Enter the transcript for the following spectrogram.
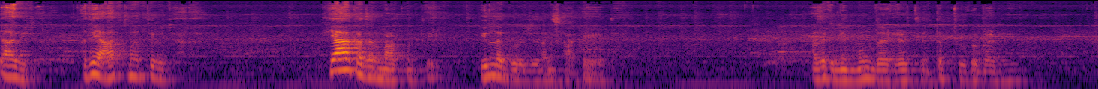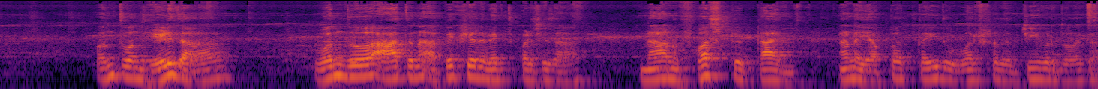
ಯಾವ ವಿಚಾರ? ಅದೇ ಆತ್ಮಹತ್ಯೆ ವಿಚಾರ. ಯಾಕೆ ಅದನ್ನು ಮಾಡ್ಕೊಂತೀವಿ ಇಲ್ಲ ಗುರುಜಿ ನನಗೆ ಸಾಕಾಗೈತಿ ಅದಕ್ಕೆ ನಿಮ್ಮ ಮುಂದೆ ಹೇಳ್ತೀನಿ, ತಪ್ಪು ತಿಳ್ಕೊಬೇಡಿ. ಅಂತ ಒಂದು ಹೇಳಿದ, ಒಂದು ಆತನ ಅಪೇಕ್ಷೆಯನ್ನು ವ್ಯಕ್ತಪಡಿಸಿದ, ನಾನು ಫಸ್ಟ್ ಟೈಮ್ ನನ್ನ ಎಪ್ಪತ್ತೈದು ವರ್ಷದ ಜೀವನದೊಳಗೆ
